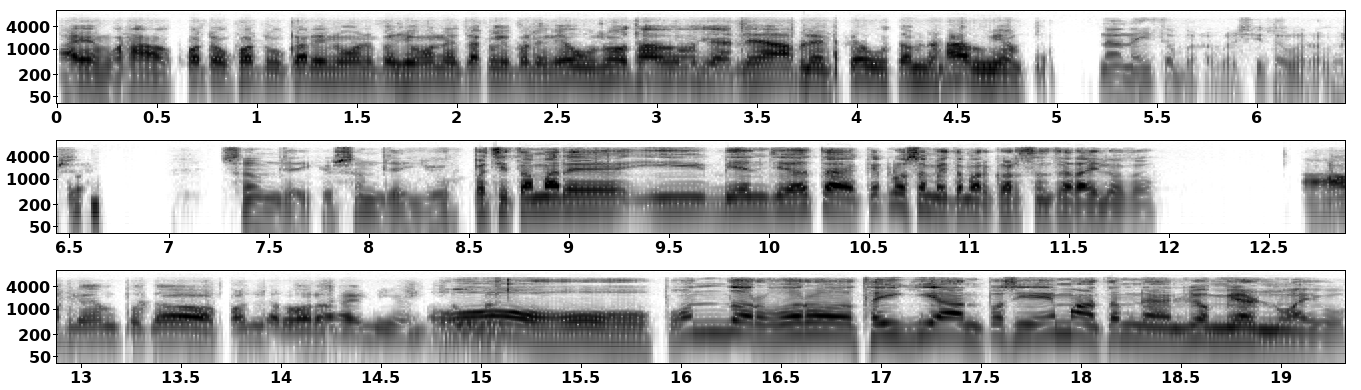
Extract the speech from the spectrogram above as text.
હા. એમ. હા ખોટું ખોટું કરીને ઓને પછી ઓને તકલીફ પડે એવું ન થવું જોઈએ એટલે આપણે કેવું તમને સારું એમ. ના ના એ તો બરોબર છે તો બરોબર છે. સમજાઈ ગયું સમજાઈ ગયું. પછી તમારે ઈ બેન જે હતા કેટલો સમય તમારો ઘર સંસાર આયલો હતો? આપણે એમ તો દસ પંદર વર્ષ આવેલું એમ ઓહો પંદર વર્ષ થઈ ગયા ને પછી એમાં તમને લ્યો મેળ નો આવ્યો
